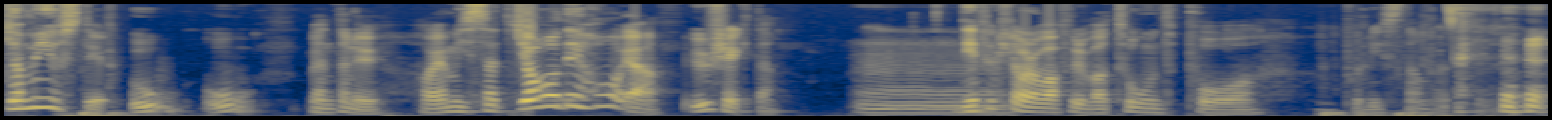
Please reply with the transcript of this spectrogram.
Ja men just det, oh, oh, vänta nu, har jag missat? Ja det har jag, ursäkta. Mm. Det förklarar varför det var tomt på, på listan. På ett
